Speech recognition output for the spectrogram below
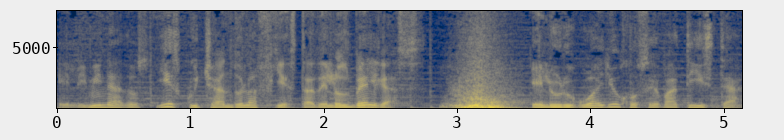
eliminados y escuchando la fiesta de los belgas. El uruguayo José Batista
